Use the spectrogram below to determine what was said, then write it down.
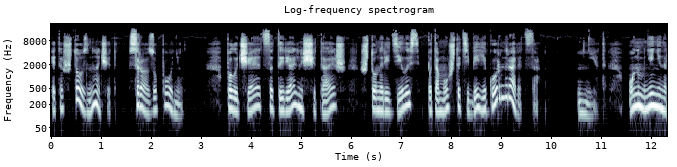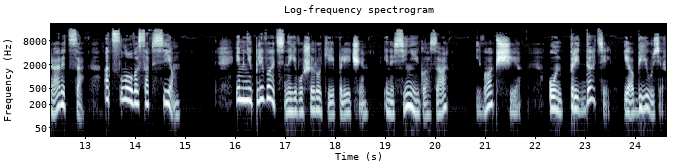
Это что значит? Сразу понял. Получается, ты реально считаешь, что нарядилась, потому что тебе Егор нравится? Нет, он мне не нравится от слова совсем. И мне плевать на его широкие плечи и на синие глаза, и вообще. Он предатель и абьюзер.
